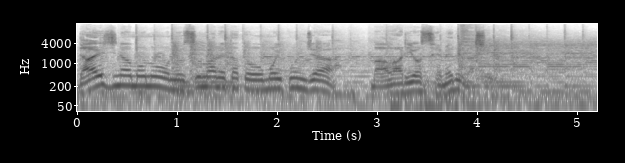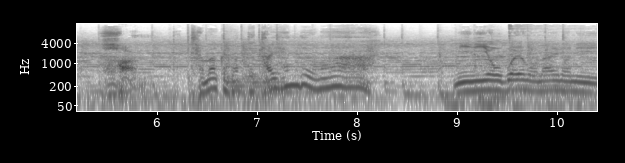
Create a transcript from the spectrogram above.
大事なものを盗まれたと思い込んじゃ周りを責めるらし。いほん。と手間かかって大変だよな。身に覚えもないのに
